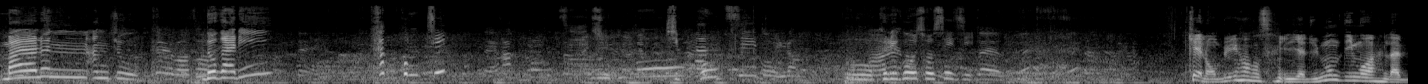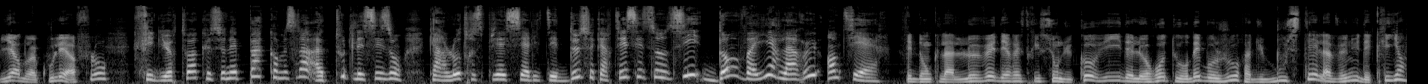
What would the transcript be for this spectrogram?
마른 안주, 노가리, 핫꿈치, 지포, 어, 그리고 소세지. Quelle ambiance Il y a du monde, dis-moi. La bière doit couler à flot. Figure-toi que ce n'est pas comme cela à toutes les saisons, car l'autre spécialité de ce quartier, c'est aussi d'envahir la rue entière. Et donc la levée des restrictions du Covid et le retour des beaux jours a dû booster la venue des clients.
